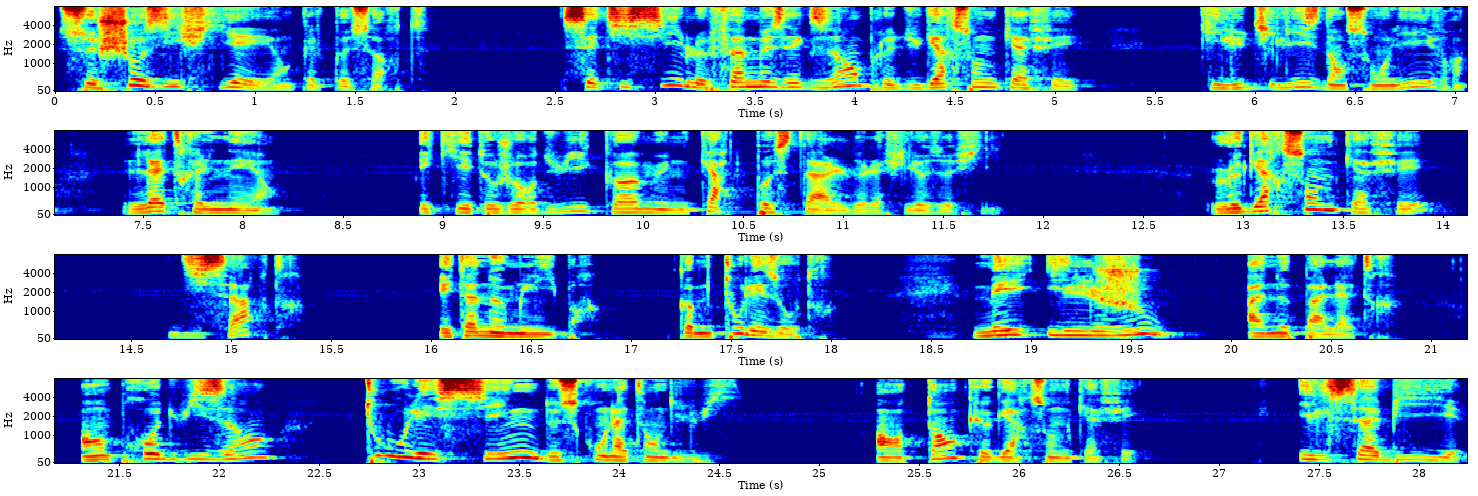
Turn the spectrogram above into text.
se chosifier en quelque sorte. C'est ici le fameux exemple du garçon de café, qu'il utilise dans son livre L'être et le néant, et qui est aujourd'hui comme une carte postale de la philosophie. Le garçon de café, dit Sartre, est un homme libre, comme tous les autres, mais il joue à ne pas l'être, en produisant tous les signes de ce qu'on attend de lui en tant que garçon de café. Il s'habille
